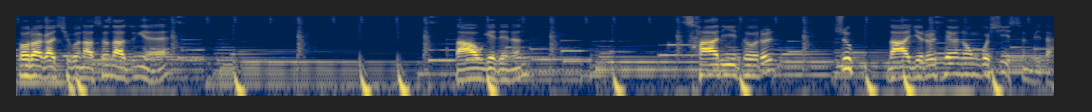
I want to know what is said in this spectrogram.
돌아가시고 나서 나중에 나오게 되는 사리들을 쭉 나열을 해놓은 곳이 있습니다.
